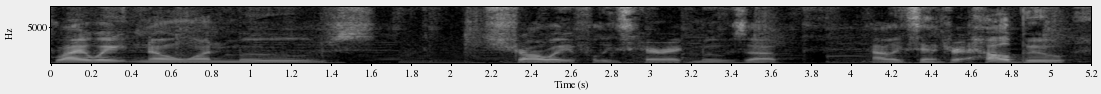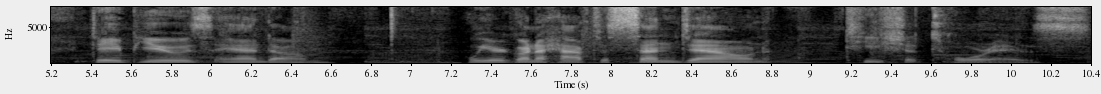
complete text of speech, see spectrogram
Flyweight, no one moves. Strawweight, Felice Herrig moves up. Alexandra Albu debuts, and um, we are going to have to send down Tisha Torres.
